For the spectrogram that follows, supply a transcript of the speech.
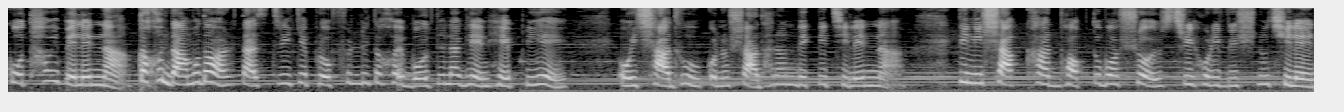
কোথাওই পেলেন না। তখন দামোদর তার স্ত্রীকে প্রফুল্লিত হয়ে বলতে লাগলেন, হে প্রিয়ে, ওই সাধু কোনো সাধারণ ব্যক্তি ছিলেন না। তিনি সাক্ষাৎ ভক্তবৎসল শ্রীহরি বিষ্ণু ছিলেন।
